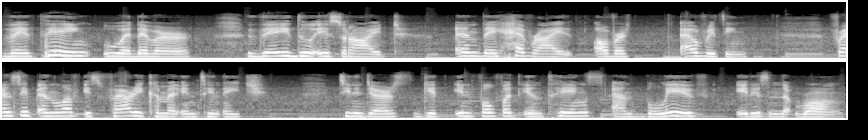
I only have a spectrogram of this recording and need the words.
They think whatever they do is right and they have right over everything. Friendship and love is very common in teenage. Teenagers get involved in things and believe it is not wrong.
